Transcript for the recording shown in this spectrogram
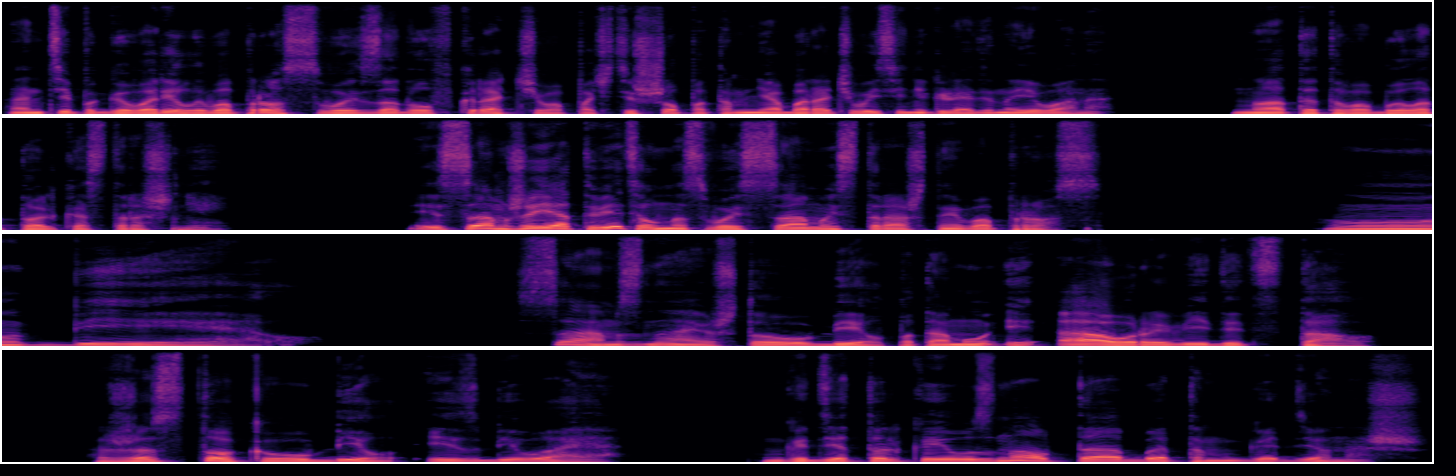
Антипа говорил и вопрос свой задал вкратчиво, почти шепотом, не оборачиваясь и не глядя на Ивана. Но от этого было только страшней. И сам же я ответил на свой самый страшный вопрос. Убил. Сам знаю, что убил, потому и ауры видеть стал. Жестоко убил, избивая. Где только и узнал-то об этом, гаденыш.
